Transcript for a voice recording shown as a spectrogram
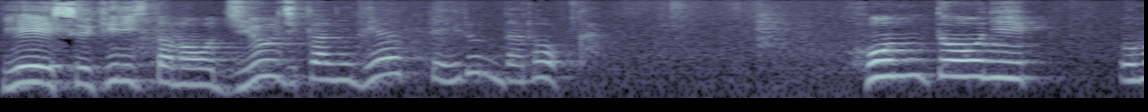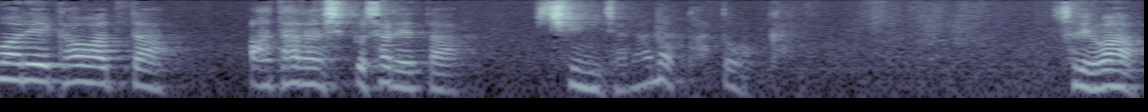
イエス・キリストの十字架に出会っているんだろうか本当に生まれ変わった新しくされた信者なのかどうか。それは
